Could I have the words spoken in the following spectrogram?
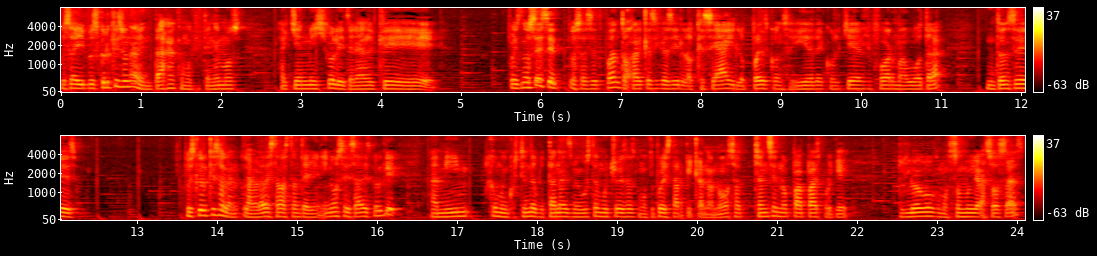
O sea, y pues creo que es una ventaja como que tenemos aquí en México, literal, que pues no sé, se, o sea, se te puede antojar casi casi lo que sea y lo puedes conseguir de cualquier forma u otra. Entonces, pues creo que eso la, la verdad está bastante bien. Y no sé, ¿sabes? Creo que a mí, como en cuestión de botanas, me gustan mucho esas como que puede estar picando, ¿no? O sea, chance no papas porque pues luego como son muy grasosas.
